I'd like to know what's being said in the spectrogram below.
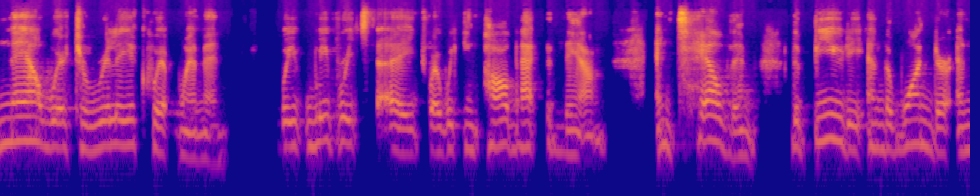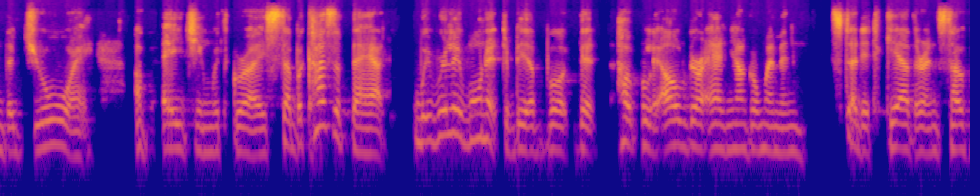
Now we're to really equip women. We, we've reached the age where we can call back to them and tell them the beauty and the wonder and the joy of aging with grace. So, because of that, we really want it to be a book that hopefully older and younger women study together. And so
